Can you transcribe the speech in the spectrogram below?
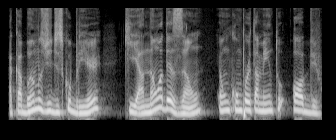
Acabamos de descobrir que a não adesão é um comportamento óbvio,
